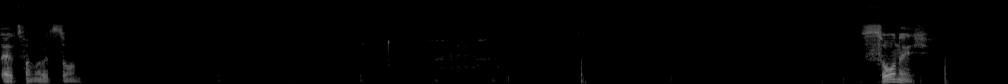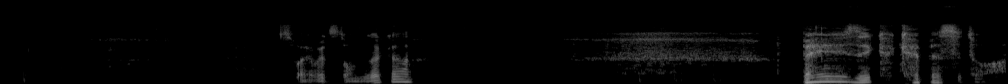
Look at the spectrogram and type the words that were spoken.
Äh, zweimal Redstone. So nicht. Zwei Redstone-Blöcke. Basic Capacitor.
